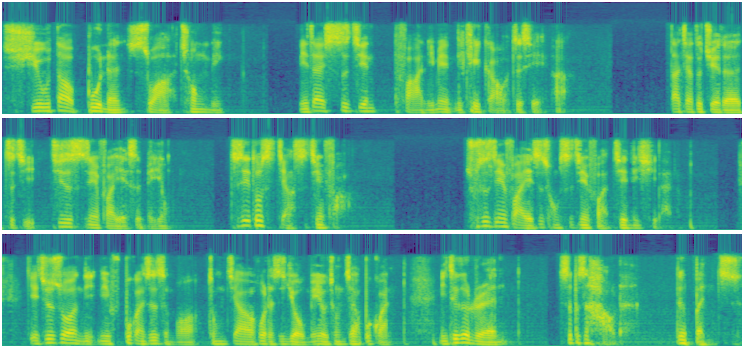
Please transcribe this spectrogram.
修道不能耍聪明。你在世间法里面，你可以搞这些啊。大家都觉得自己其实世间法也是没用，这些都是讲世间法，出世间法也是从世间法建立起来的。也就是说，你你不管是什么宗教，或者是有没有宗教，不管你这个人是不是好的，这个本质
